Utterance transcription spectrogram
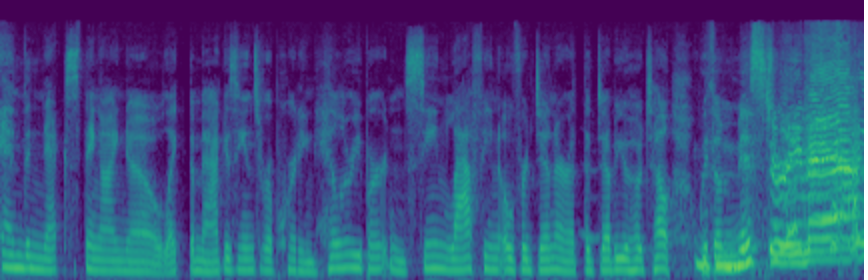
And the next thing I know, like the magazines reporting Hilarie Burton seen laughing over dinner at the W Hotel with, a mystery man. I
